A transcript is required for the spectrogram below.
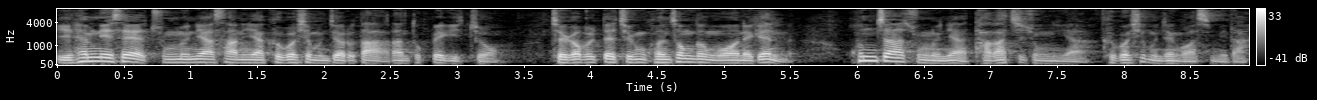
이 햄릿에 죽느냐 사느냐 그것이 문제로다라는 독백이 있죠. 제가 볼 때 지금 권성동 의원에겐 혼자 죽느냐 다 같이 죽느냐 그것이 문제인 것 같습니다.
